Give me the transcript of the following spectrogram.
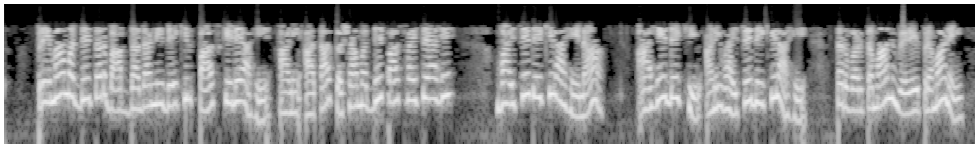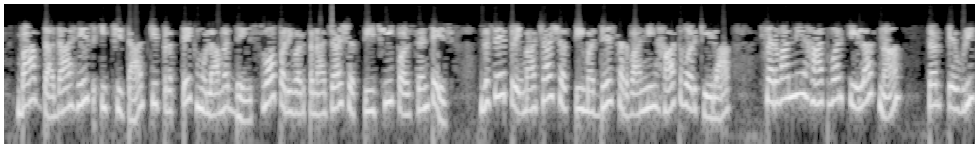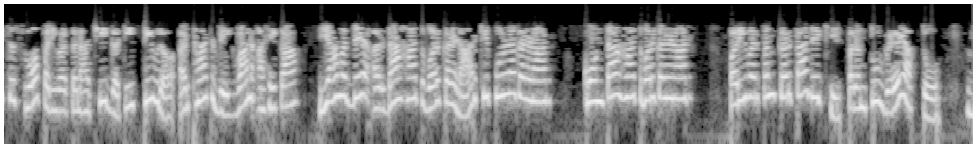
प्रेमामध्ये तर बापदादांनी देखील पास केले आहे आणि आता कशामध्ये पास व्हायचे आहे? व्हायचे देखील आहे ना? आहे देखील आणि व्हायचे देखील आहे. तर वर्तमान वेळेप्रमाणे बापदादा हेच इच्छितात की प्रत्येक मुलामध्ये स्वपरिवर्तनाच्या शक्तीची पर्सेंटेज जसे प्रेमाच्या शक्तीमध्ये सर्वांनी हात वर केला सर्वांनी हात वर केलात ना तर तेवढीच स्वपरिवर्तनाची गती तीव्र अर्थात वेगवान आहे का? यामध्ये अर्धा हात वर करणार की पूर्ण करणार? कोणता हात वर करणार? परिवर्तन करता देखील परंतु वेळ लागतो.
